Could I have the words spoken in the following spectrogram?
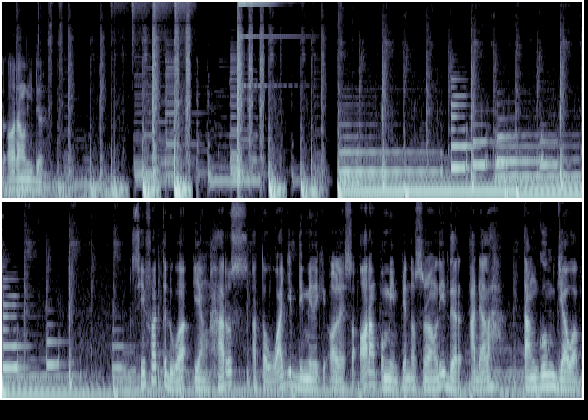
seorang leader. Sifat kedua yang harus atau wajib dimiliki oleh seorang pemimpin atau seorang leader adalah tanggung jawab.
